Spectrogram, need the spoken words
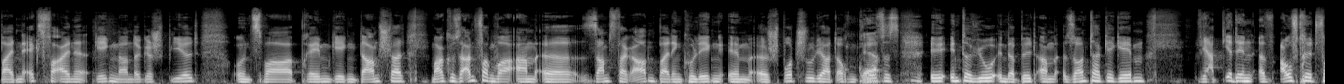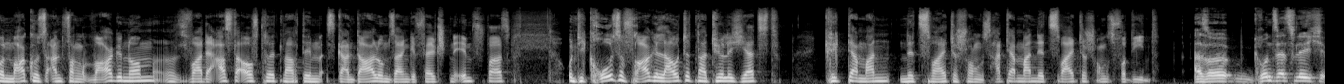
beiden Ex-Vereine gegeneinander gespielt. Und zwar Bremen gegen Darmstadt. Markus Anfang war am Samstagabend bei den Kollegen im Sportstudio, hat auch ein großes ja. Interview in der Bild am Sonntag gegeben. Wie habt ihr den äh, Auftritt von Markus Anfang wahrgenommen? Es war der erste Auftritt nach dem Skandal um seinen gefälschten Impfpass. Und die große Frage lautet natürlich jetzt, kriegt der Mann eine zweite Chance? Hat der Mann eine zweite Chance verdient? Also grundsätzlich,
